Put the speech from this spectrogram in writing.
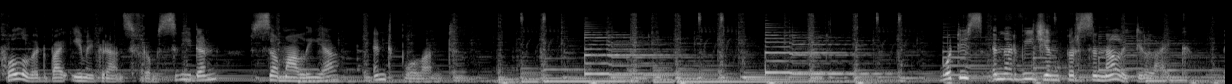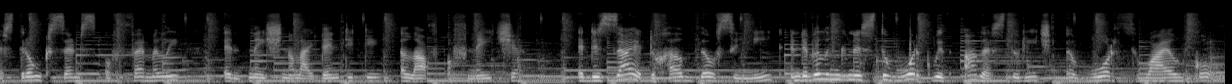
followed by immigrants from Sweden, Somalia, and Poland. What is a Norwegian personality like? A strong sense of family and national identity, a love of nature, a desire to help those in need, and a willingness to work with others to reach a worthwhile goal.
